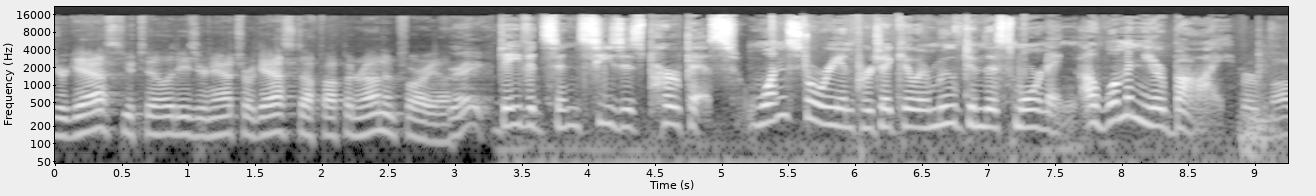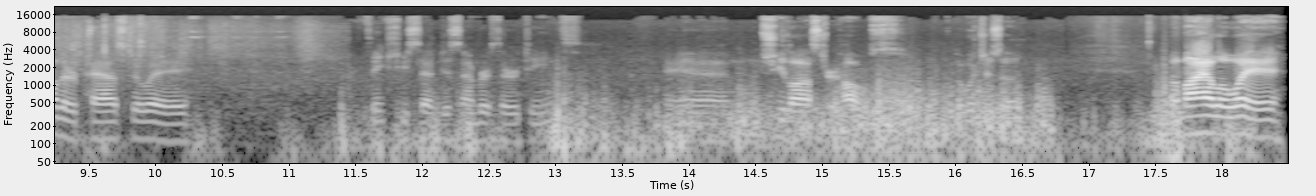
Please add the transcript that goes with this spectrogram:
your gas utilities, your natural gas stuff up and running for you. Great. Davidson sees his purpose. One story in particular moved him this morning. A woman nearby. Her mother passed away. I think she said December 13th, and she lost her house, which is a a mile away.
